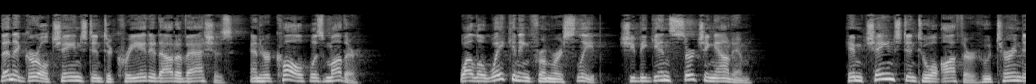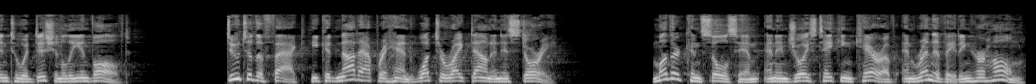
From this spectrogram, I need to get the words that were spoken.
Then a girl changed into created out of ashes, and her call was mother. While awakening from her sleep, she begins searching out him. Him changed into a author who turned into additionally involved. Due to the fact he could not apprehend what to write down in his story. Mother consoles him and enjoys taking care of and renovating her home.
